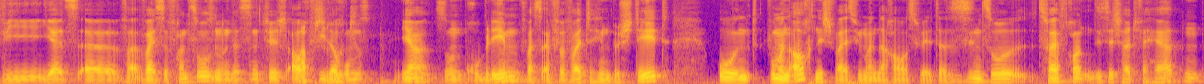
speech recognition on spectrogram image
wie jetzt äh, weiße Franzosen. Und das ist natürlich auch Absolut. wiederum ja, so ein Problem, was einfach weiterhin besteht und wo man auch nicht weiß, wie man da raus will. Das sind so zwei Fronten, die sich halt verhärten.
